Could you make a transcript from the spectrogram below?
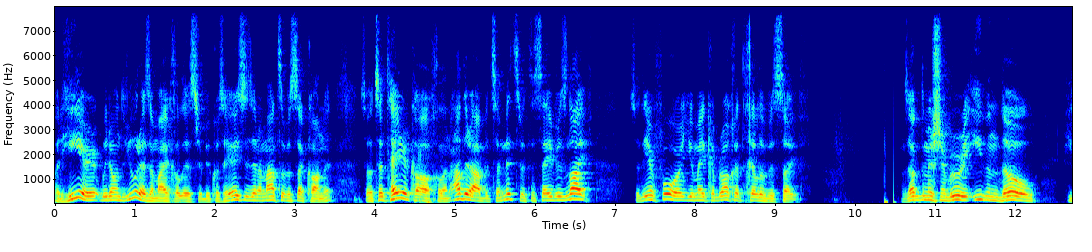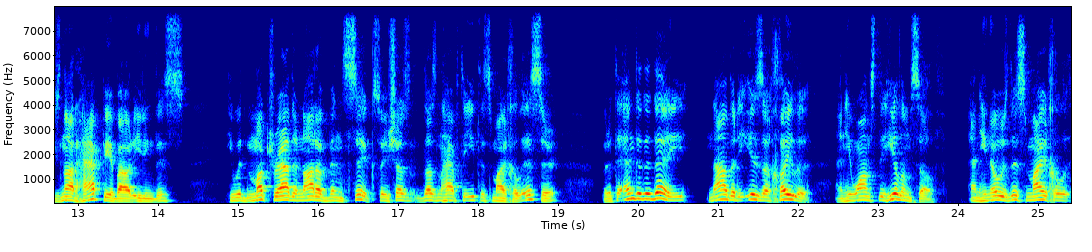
But here we don't view it as a meichel Isser because Hayes is in a matzav of sakana, so it's a teir kachal, and other it's a mitzvah to save his life. So therefore, you make a bracha tchila v'soif. Zog the even though he's not happy about eating this, he would much rather not have been sick, so he doesn't have to eat this meichel Isser. But at the end of the day, now that he is a chayle and he wants to heal himself, and he knows this meichel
